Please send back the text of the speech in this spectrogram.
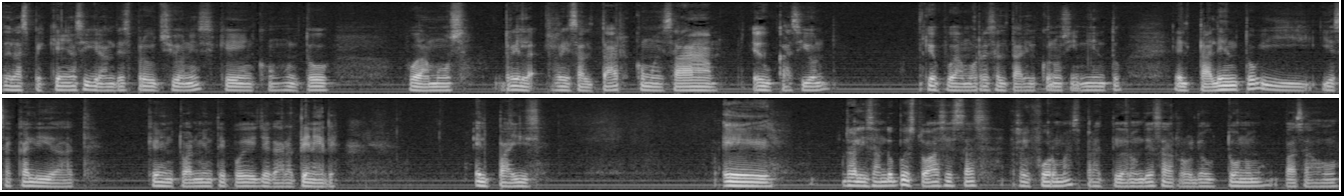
las pequeñas y grandes producciones que en conjunto podamos resaltar como esa educación, que podamos resaltar el conocimiento, el talento y, esa calidad que eventualmente puede llegar a tener el país. Eh, realizando pues todas estas reformas para activar un desarrollo autónomo basado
